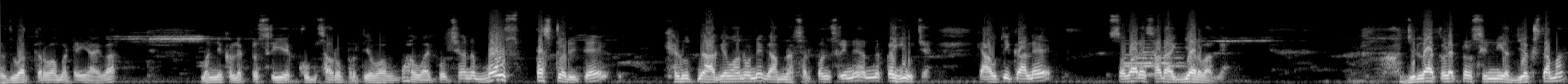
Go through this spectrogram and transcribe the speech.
રજૂઆત કરવા માટે અહીંયા આવ્યા. માન્ય કલેક્ટરશ્રીએ ખૂબ સારો પ્રતિભાવ આપ્યો છે અને બહુ સ્પષ્ટ રીતે ખેડૂતના આગેવાનોને, ગામના સરપંચશ્રીને અમને કહ્યું છે કે આવતીકાલે સવારે સાડા અગિયાર વાગે જિલ્લા કલેક્ટરશ્રીની અધ્યક્ષતામાં,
